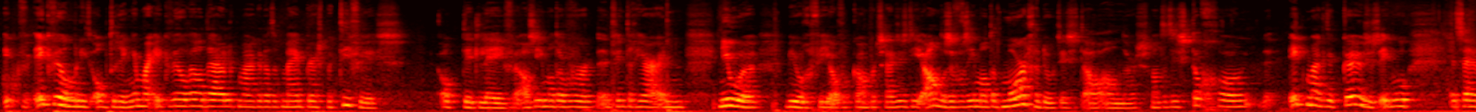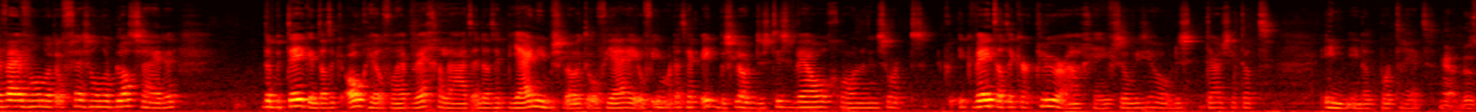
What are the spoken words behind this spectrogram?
ik, ik wil me niet opdringen, maar ik wil wel duidelijk maken dat het mijn perspectief is op dit leven. Als iemand over 20 jaar een nieuwe biografie over Kampert schrijft, is die anders. Of als iemand het morgen doet, is het al anders. Want het is toch gewoon... Ik maak de keuzes. Ik bedoel, het zijn 500 of 600 bladzijden. Dat betekent dat ik ook heel veel heb weggelaten. En dat heb jij niet besloten, of jij, of iemand. Dat heb ik besloten. Dus het is wel gewoon een soort... Ik weet dat ik er kleur aan geef, sowieso. Dus daar zit dat in, in dat portret. Ja, dus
